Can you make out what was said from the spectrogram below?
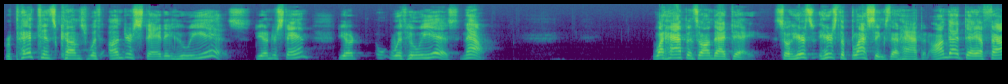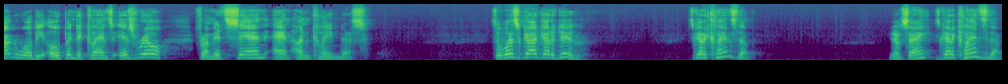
Repentance comes with understanding who He is. Do you understand? You with who He is. Now, what happens on that day? So here's, here's the blessings that happen. On that day, a fountain will be opened to cleanse Israel from its sin and uncleanness. So what does God got to do? He's got to cleanse them. You know what I'm saying? He's got to cleanse them.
